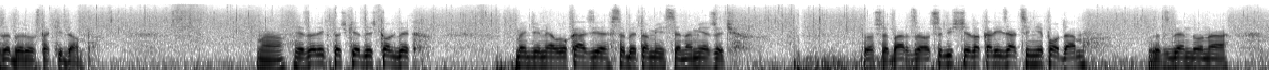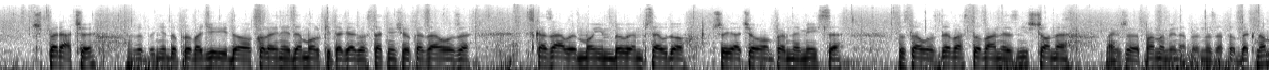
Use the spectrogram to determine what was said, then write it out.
żeby rósł taki dąb. No, jeżeli ktoś kiedyśkolwiek będzie miał okazję sobie to miejsce namierzyć, Proszę bardzo. Oczywiście lokalizacji nie podam ze względu na szperaczy, żeby nie doprowadzili do kolejnej demolki, tak jak ostatnio się okazało, że skazałem moim byłym pseudo przyjaciołom pewne miejsce zostało zdewastowane, zniszczone, także panowie na pewno za to bekną.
